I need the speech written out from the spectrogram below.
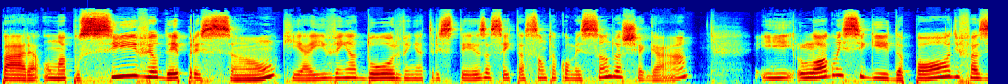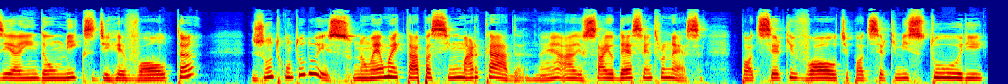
para uma possível depressão, que aí vem a dor, vem a tristeza, a aceitação está começando a chegar, e logo em seguida pode fazer ainda um mix de revolta junto com tudo isso. Não é uma etapa assim marcada, né? Ah, eu saio dessa, entro nessa. Pode ser que volte, pode ser que misture.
